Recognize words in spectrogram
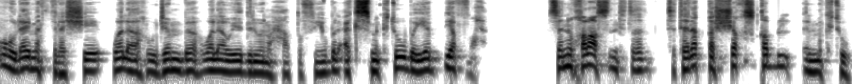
وهو لا يمثل هالشيء ولا هو جنبه ولا هو يدري وين حاطه فيه وبالعكس مكتوبه يفضح. بس إنه خلاص أنت تت- تتلقى الشخص قبل المكتوب.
